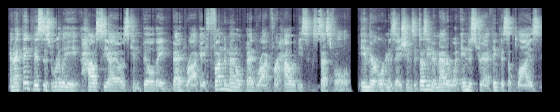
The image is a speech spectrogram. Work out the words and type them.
and I think this is really how CIOs can build a bedrock, a fundamental bedrock for how to be successful in their organizations. It doesn't even matter what industry. I think this applies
